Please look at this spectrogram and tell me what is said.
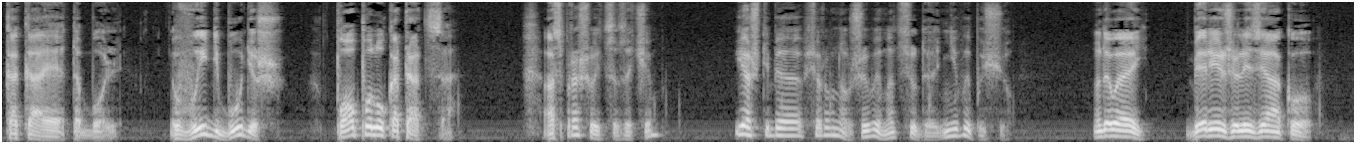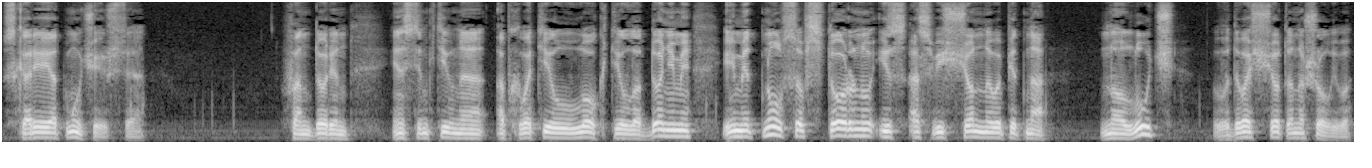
какая это боль. Выть будешь, по полу кататься. А спрашивается, зачем? Я ж тебя все равно живым отсюда не выпущу. Ну давай, бери железяку, скорее отмучаешься. Фандорин инстинктивно обхватил локти ладонями и метнулся в сторону из освещенного пятна, но луч в два счета нашел его.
